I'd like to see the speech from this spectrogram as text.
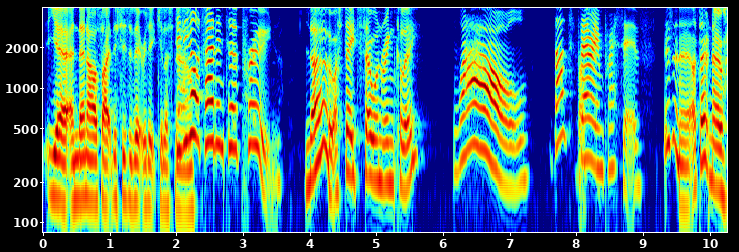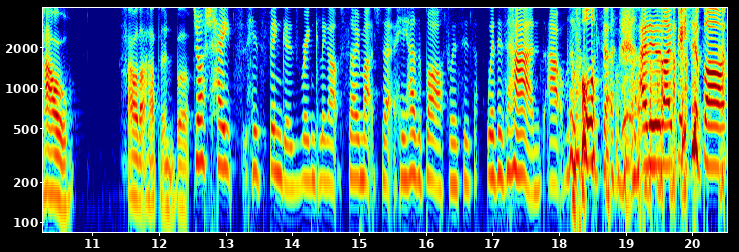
Yeah, and then I was like, this is a bit ridiculous now. Did you not turn into a prune? No, I stayed so unwrinkly, Wow, that's, That's- very impressive. isn't it? I don't know how how that happened, but Josh hates his fingers wrinkling up so much that he has a bath with his with his hands out of the water, and he'll like be in a bath.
